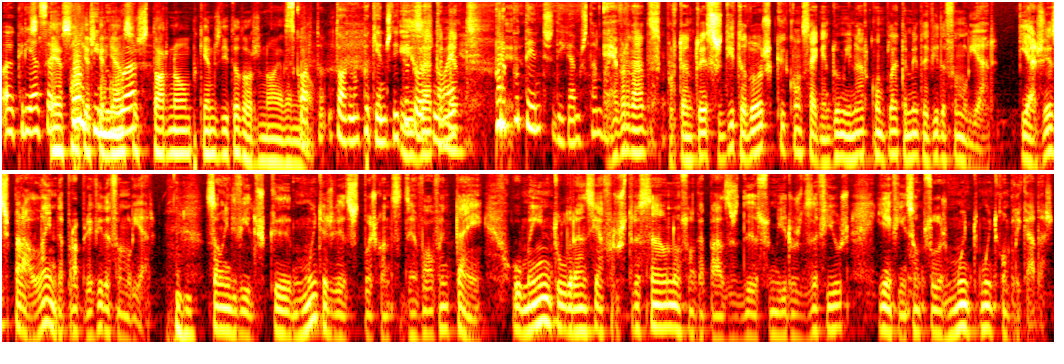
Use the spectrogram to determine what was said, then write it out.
a criança É assim que as continua crianças se tornam pequenos ditadores, não é, Daniel? se cortam, tornam pequenos ditadores, não é? Exatamente. Prepotentes, digamos também. É verdade. Portanto, esses ditadores que conseguem dominar completamente a vida familiar e às vezes para além da própria vida familiar. São indivíduos que muitas vezes depois quando se desenvolvem têm uma intolerância à frustração, não são capazes de assumir os desafios e enfim, são pessoas muito, muito complicadas.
